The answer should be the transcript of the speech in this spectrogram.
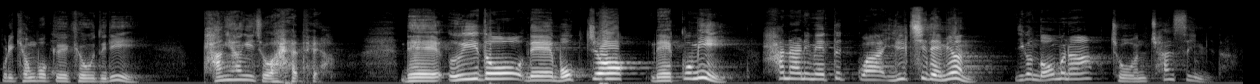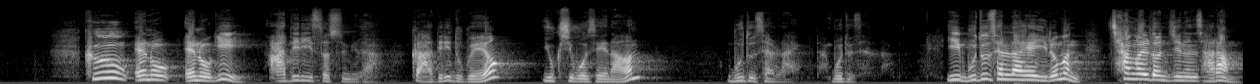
우리 경복교회 교우들이 방향이 좋아야 돼요. 내 의도, 내 목적, 내 꿈이 하나님의 뜻과 일치되면 이건 너무나 좋은 찬스입니다. 그 에녹, 에녹이 아들이 있었습니다. 그 아들이 누구예요? 65세에 낳은 무두셀라입니다. 무두셀라. 이 무두셀라의 이름은 창을 던지는 사람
